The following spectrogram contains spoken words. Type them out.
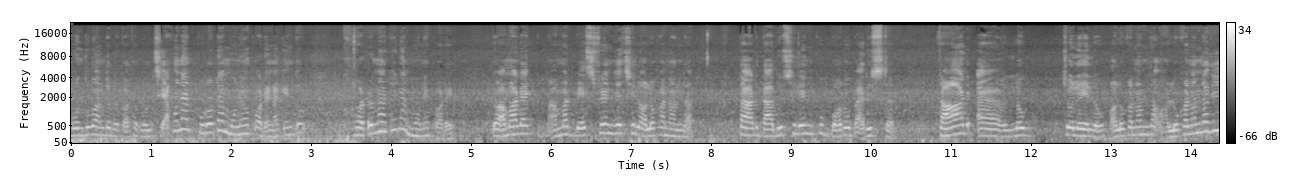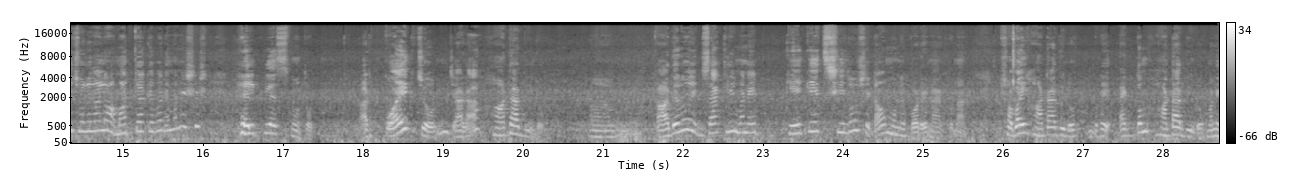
বন্ধু বান্ধবের কথা বলছি। এখন আর পুরোটা মনেও পড়ে না, কিন্তু ঘটনাটা না মনে পড়ে। তো আমার এক, আমার বেস্ট ফ্রেন্ড যে ছিল অলোকানন্দা, তার দাদু ছিলেন খুব বড় ব্যারিস্টার তার লোক চলে এলো। অলোকানন্দা অলোকানন্দা যেই চলে গেল আমার তো একেবারে মানে সে হেল্পলেস মতো। আর কয়েকজন যারা হাঁটা দিল তাদেরও এক্স্যাক্টলি মানে কে কে ছিল সেটাও মনে পড়ে না এখন আর। সবাই হাঁটা দিল মানে একদম হাঁটা দিল। মানে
